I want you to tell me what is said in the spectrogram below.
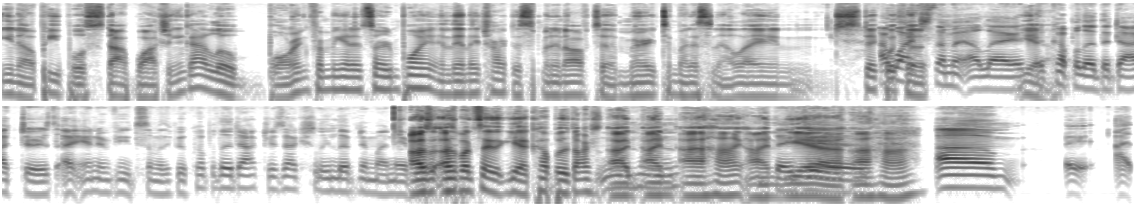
you know people stop watching. It got a little boring for me at a certain point, and then they tried to spin it off to Married to Medicine L.A. and stick I with watched the. some of LA. Yeah. A couple of the doctors. I interviewed some of the people. A couple of the doctors actually lived in my neighborhood. I was, I was about to say yeah, a couple of doctors. I, I, Mhm. uh huh, I, yeah, uh huh. Um, I,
